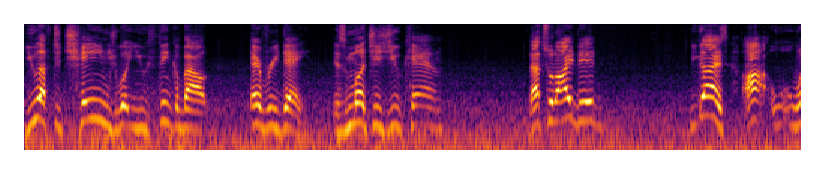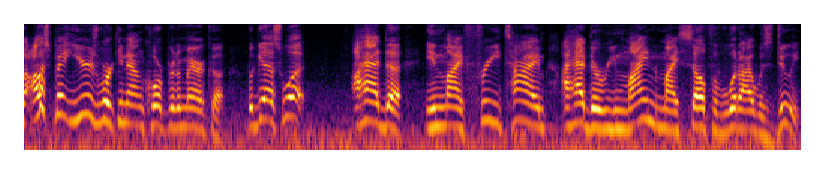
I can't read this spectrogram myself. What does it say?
You have to change what you think about every day as much as you can. That's what I did. You guys, I, I spent years working out in corporate America, but guess what? I had to, in my free time, I had to remind myself of what I was doing.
